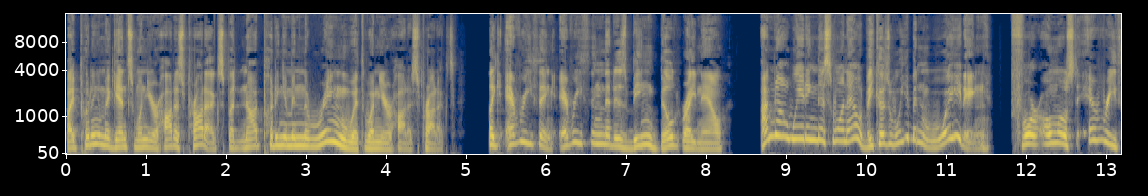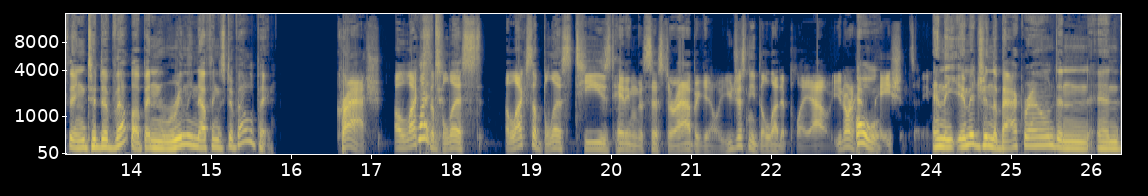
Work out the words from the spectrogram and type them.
by putting him against one of your hottest products, but not putting him in the ring with one of your hottest products. Like everything, everything that is being built right now, I'm not waiting this one out because we've been waiting for almost everything to develop, and really nothing's developing. Crash. Alexa What? Bliss. Alexa Bliss teased hitting the sister Abigail. You just need to let it play out. You don't have Oh. patience anymore. and the image in the background and and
